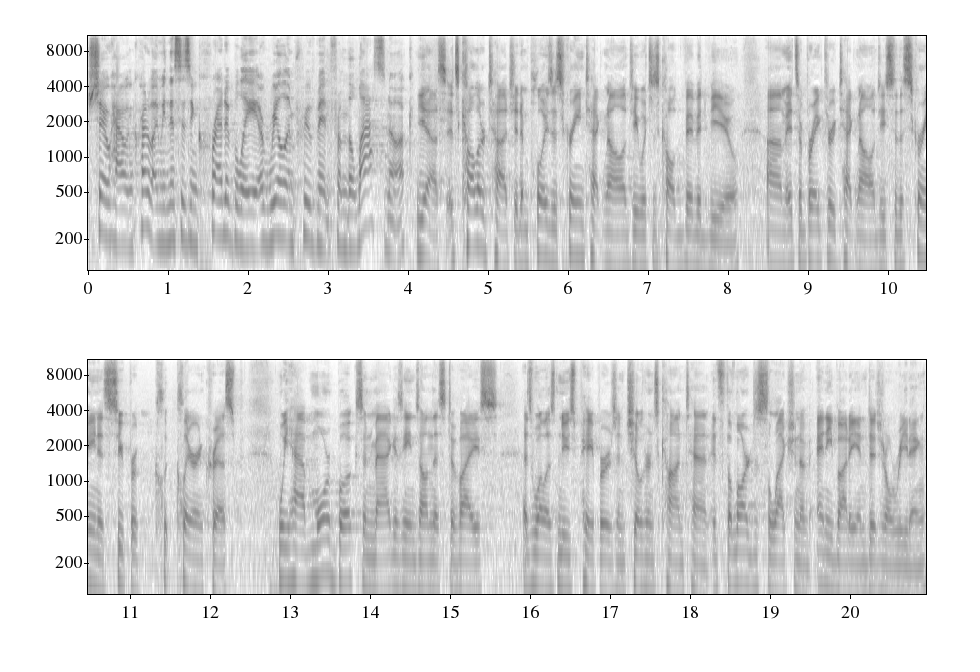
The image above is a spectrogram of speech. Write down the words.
show how incredible. I mean, this is incredibly a real improvement from the last Nook. Yes, it's Color Touch. It employs a screen technology which is called Vivid View. Um, it's a breakthrough technology, so the screen is super cl clear and crisp. We have more books and magazines on this device as well as newspapers and children's content. It's the largest selection of anybody in digital reading.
